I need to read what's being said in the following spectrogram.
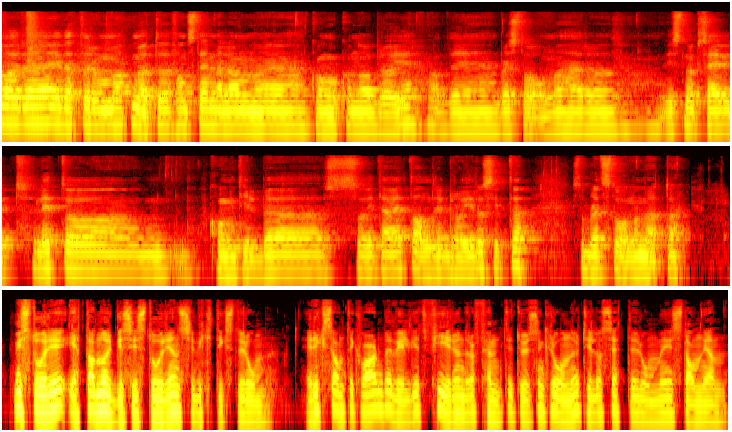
var eh, i dette rommet at møtet fant sted mellom eh, kong Haakon og Breuer. Og de ble stående her og visstnok se ut litt. Og kongen tilbød, så vidt jeg vet, aldri Breuer å sitte. Så ble det stående møte. Vi står i et av norgeshistoriens viktigste rom. Riksantikvaren bevilget 450 000 kroner til å sette rommet i stand igjen.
